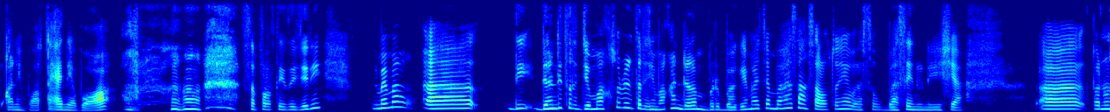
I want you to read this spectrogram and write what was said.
Bukan impoten ya, Bo. Seperti itu. Jadi memang uh, di dan diterjemah sudah diterjemahkan dalam berbagai macam bahasa, salah satunya bahasa bahasa Indonesia. Uh, Paduan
